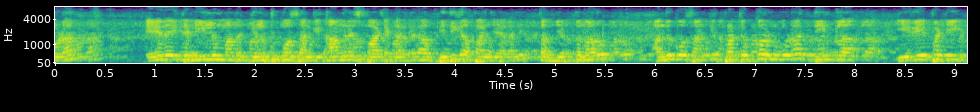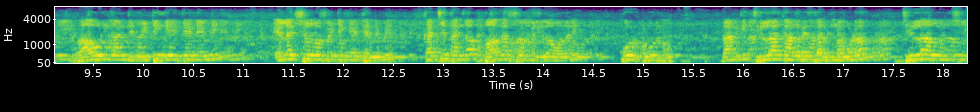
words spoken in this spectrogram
కూడా ఏదైతే నీళ్ళు మన గెలుపు కోసానికి కాంగ్రెస్ పార్టీ కరెక్ట్గా విధిగా పనిచేయాలని తను చెప్తున్నారు. అందుకోసానికి ప్రతి ఒక్కరు కూడా దీంట్లో ఈ రేపటి రాహుల్ గాంధీ మీటింగ్ అయితేనేమి ఎలక్షన్లో మీటింగ్ అయితేనేమి ఖచ్చితంగా భాగస్వాములు కావాలని కోరుకుంటున్నాం. దానికి జిల్లా కాంగ్రెస్ తరఫున కూడా జిల్లాల నుంచి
